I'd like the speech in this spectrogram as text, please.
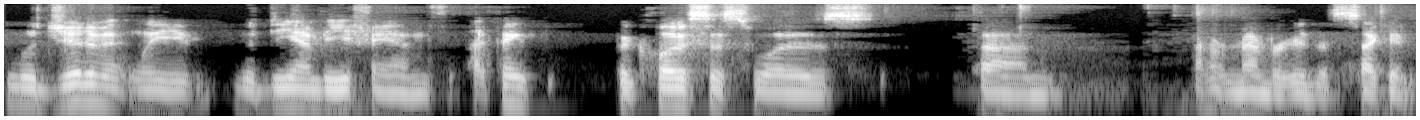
legitimately the DMB fans, I think the closest was um, I don't remember who the second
